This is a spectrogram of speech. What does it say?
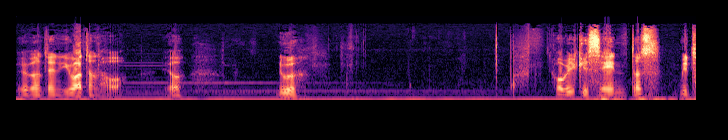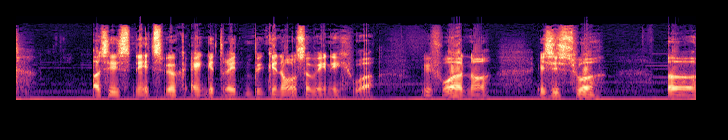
über den Jordan hau. Ja. Nur habe ich gesehen, dass mit als ich ins Netzwerk eingetreten bin, genauso wenig war wie vorher. Na, es ist zwar äh,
